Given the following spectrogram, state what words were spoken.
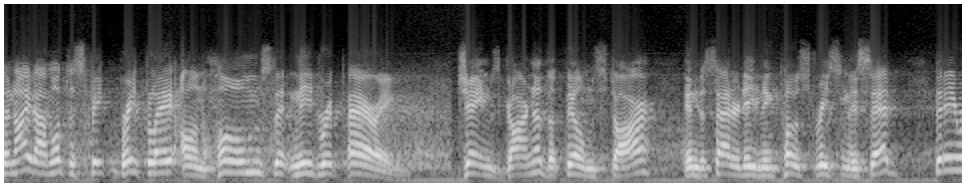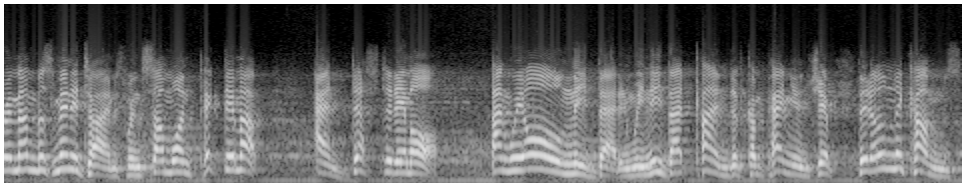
Tonight I want to speak briefly on homes that need repairing. James Garner, the film star, in the Saturday Evening Post recently said that he remembers many times when someone picked him up and dusted him off. And we all need that, and we need that kind of companionship that only comes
